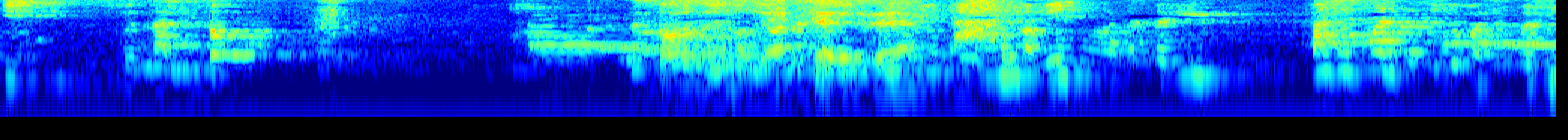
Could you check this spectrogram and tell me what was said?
Institucionalizó. Entonces todos los años nos llevan a iglesia. Ay, mami, no va a estar feliz. Pase el puente. Y yo pasé el puente.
